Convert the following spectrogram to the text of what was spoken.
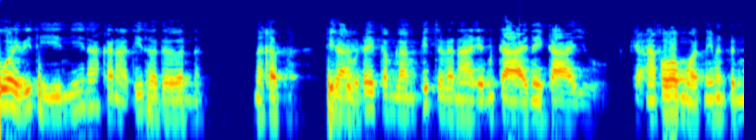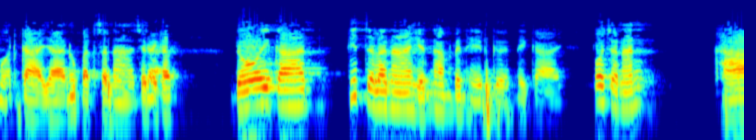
ด้วยวิธีนี้นะขณะที่เธอเดินนะครับภิกษุได้กำลังพิจารณาเห็นกายในกายอยู่นะเพราะว่าหมวดนี้มันเป็นหมวดกายานุปัสสนาใช่ไหมครับ โดยการพิจารณาเห็นธรรมเป็นเหตุเกิดในกาย เพราะฉะนั้นขา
